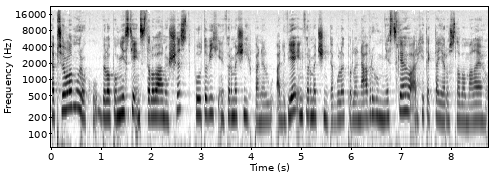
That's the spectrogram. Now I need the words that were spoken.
Na přelomu roku bylo po městě instalováno šest pultových informačních panelů a dvě informační tabule podle návrhu městského architekta Jaroslava Malého.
